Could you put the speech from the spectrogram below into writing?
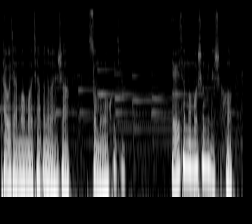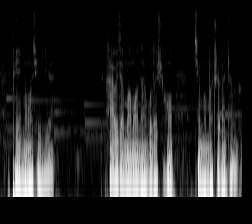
他会在猫猫加班的晚上送猫猫回家，也会在猫猫生病的时候陪猫猫去医院，还会在猫猫难过的时候请猫猫吃饭唱歌。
